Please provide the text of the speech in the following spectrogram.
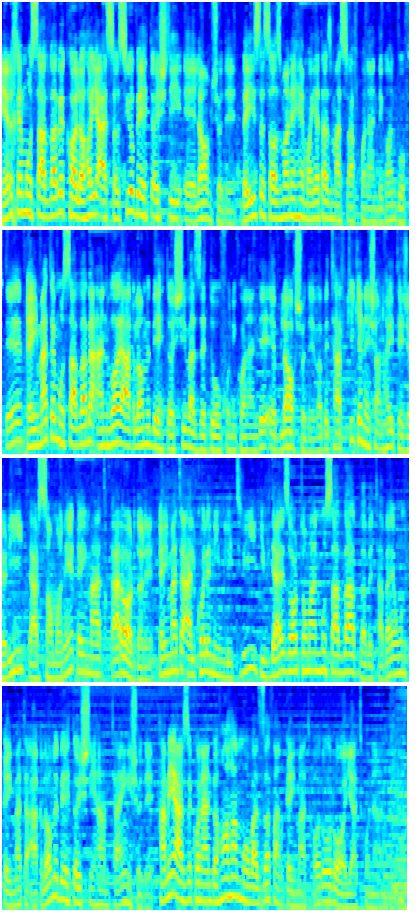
نرخ مصوب کالاهای اساسی و بهداشتی اعلام شده. رئیس سازمان حمایت از مصرف کنندگان گفته قیمت مصوب انواع اقلام بهداشتی و ضد عفونی کننده ابلاغ شده و به تفکیک نشانهای تجاری در سامانه قیمت قرار داره. قیمت الکل نیم لیتری 17 هزار تومان مصوب و به تبع اون قیمت اقلام بهداشتی هم تعیین شده. همه عرضه کننده ها هم موظفن قیمت ها رو رعایت کنند.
